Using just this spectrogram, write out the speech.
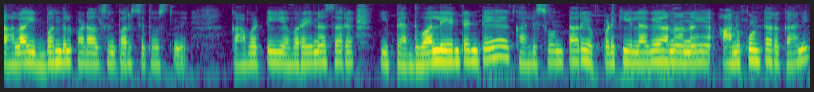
చాలా ఇబ్బందులు పడాల్సిన పరిస్థితి వస్తుంది. కాబట్టి ఎవరైనా సరే ఈ పెద్దవాళ్ళు ఏంటంటే కలిసి ఉంటారు ఎప్పటికీ ఇలాగే అని అనుకుంటారు. కానీ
